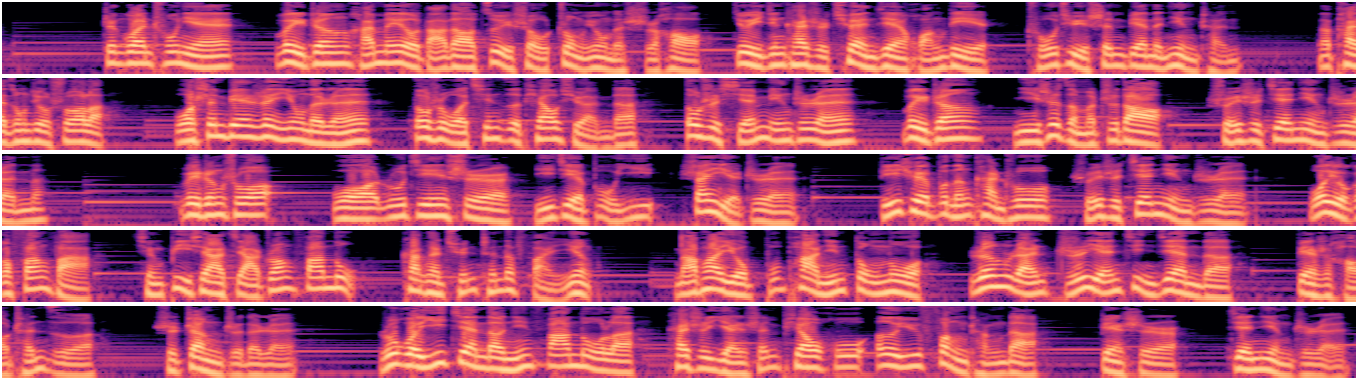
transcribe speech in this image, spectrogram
贞观初年，魏征还没有达到最受重用的时候，就已经开始劝谏皇帝除去身边的佞臣。那太宗就说了。我身边任用的人都是我亲自挑选的，都是贤明之人。魏征，你是怎么知道谁是奸佞之人呢？魏征说：“我如今是一介布衣山野之人，的确不能看出谁是奸佞之人。我有个方法，请陛下假装发怒，看看群臣的反应。哪怕有不怕您动怒，仍然直言进谏的，便是好臣子，是正直的人。”如果一见到您发怒了，开始眼神飘忽、阿谀奉承的，便是奸佞之人。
